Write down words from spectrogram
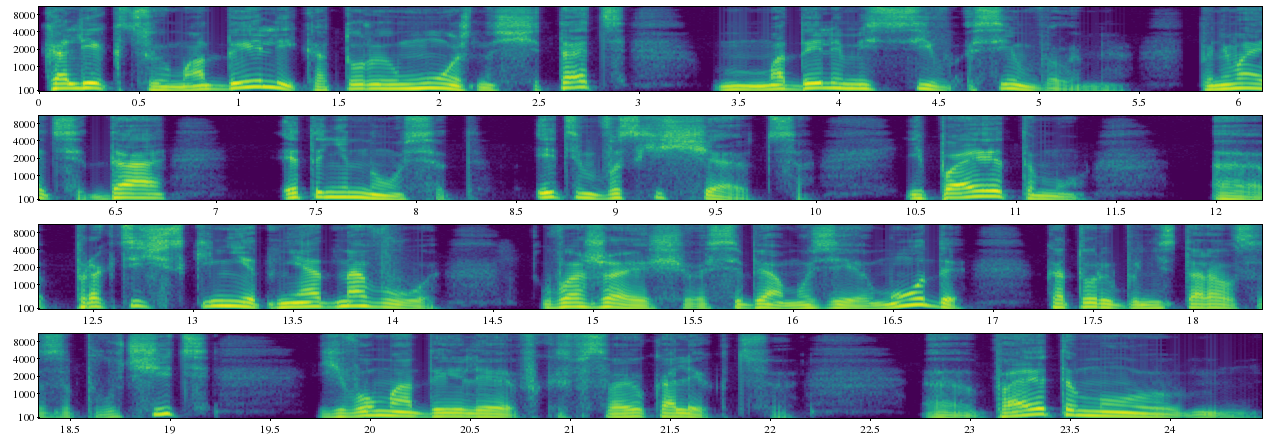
коллекцию моделей, которую можно считать моделями-символами. Понимаете? Да, это не носят, этим восхищаются. И поэтому э, практически нет ни одного уважающего себя музея моды, который бы не старался заполучить его модели в, в свою коллекцию. Э, поэтому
